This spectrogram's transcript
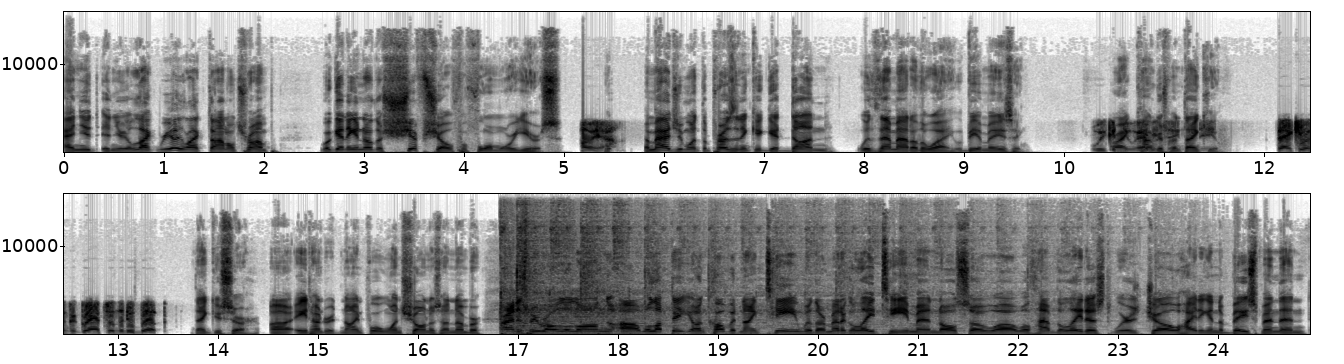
and you and you elect really like Donald Trump, we're getting another shift show for four more years. Oh yeah, Imagine what the president could get done with them out of the way. It would be amazing. we could All right, Congressman, thank you. Thank you, and congrats on the new book. Thank you, sir. Uh, 800 941 Sean is our number. All right, as we roll along, uh, we'll update you on COVID 19 with our medical aid team, and also uh, we'll have the latest. Where's Joe hiding in the basement? And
